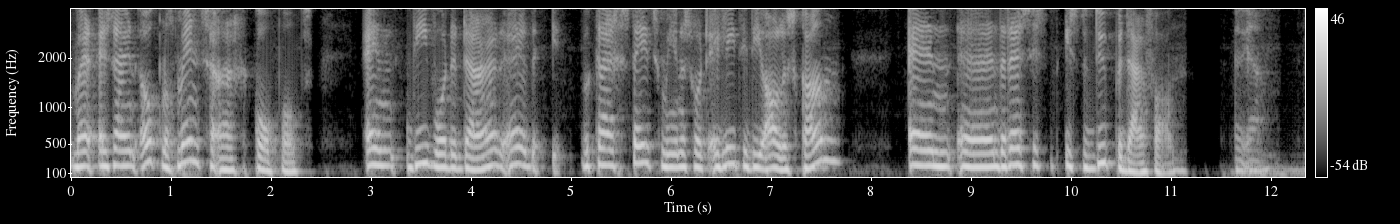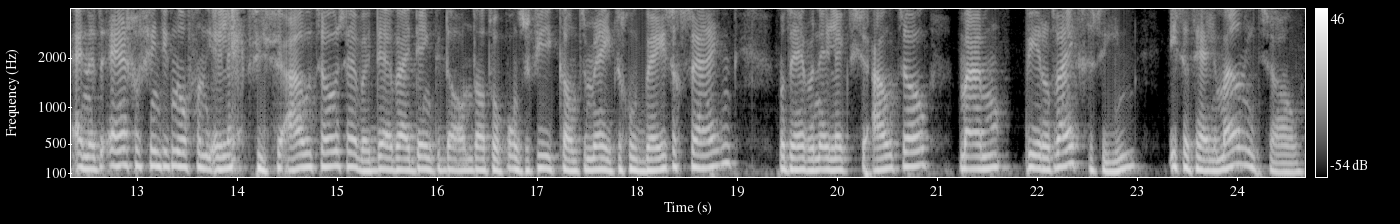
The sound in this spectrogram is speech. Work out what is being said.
maar er zijn ook nog mensen aangekoppeld... En die worden daar. We krijgen steeds meer een soort elite die alles kan. En eh, de rest is, is de dupe daarvan. ja. En het erge vind ik nog van die elektrische auto's. Wij, de- wij denken dan dat we op onze vierkante meter goed bezig zijn. Want we hebben een elektrische auto. Maar wereldwijd gezien is dat helemaal niet zo.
